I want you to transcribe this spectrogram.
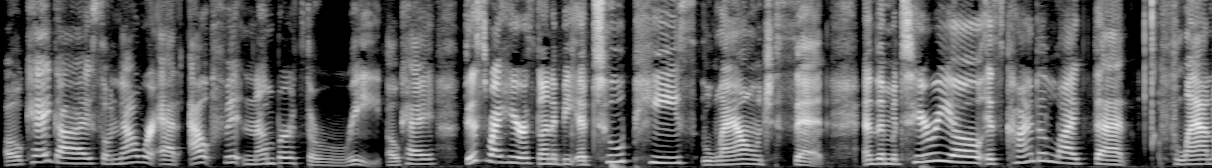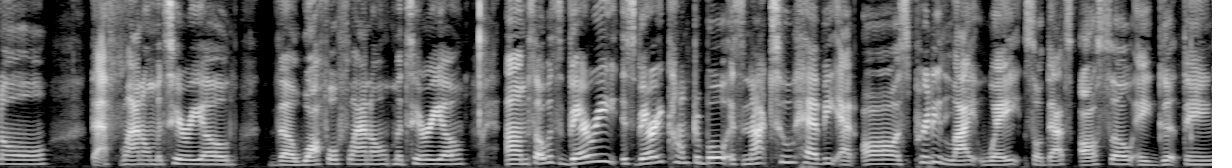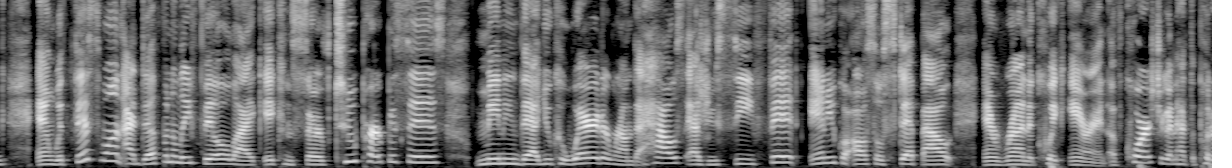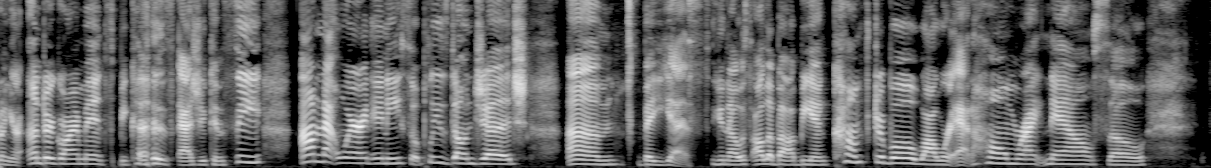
Okay, guys, so now we're at outfit number three, okay? This right here is going to be a two-piece lounge set. And the material is kind of like that flannel, that flannel material the waffle flannel material. Um, so it's very, it's very comfortable. It's not too heavy at all. It's pretty lightweight. So that's also a good thing. And with this one, I definitely feel like it can serve two purposes, meaning that you could wear it around the house as you see fit. And you could also step out and run a quick errand. Of course, you're going to have to put on your undergarments because as you can see, I'm not wearing any, so please don't judge. Um, but yes, you know, it's all about being comfortable while we're at home right now. So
